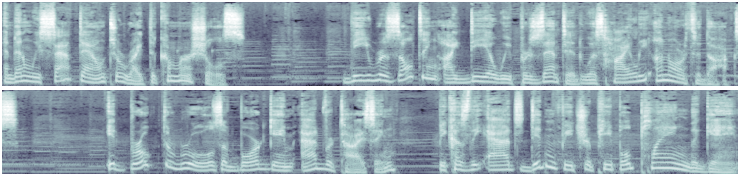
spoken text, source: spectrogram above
And then we sat down to write the commercials. The resulting idea we presented was highly unorthodox. It broke the rules of board game advertising because the ads didn't feature people playing the game.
